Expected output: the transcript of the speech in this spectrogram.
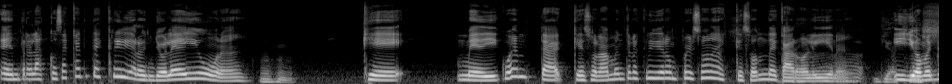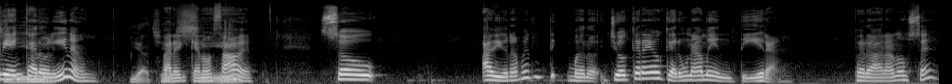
entre las cosas que te escribieron, yo leí una que me di cuenta que solamente lo escribieron personas que son de Carolina. Ah, y yo me crié en Carolina. para el que no sabe. So, había una mentira. Bueno, yo creo que era una mentira. Pero ahora no sé.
